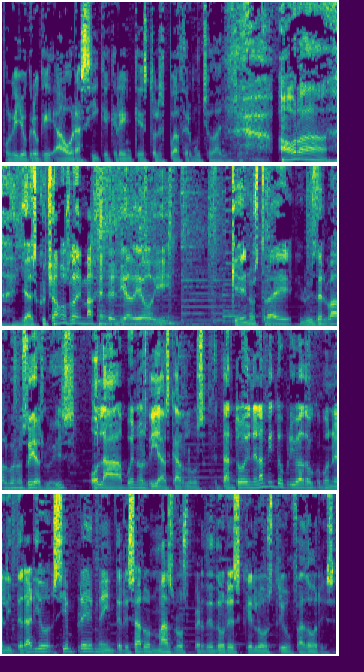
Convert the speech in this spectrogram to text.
porque yo creo que ahora sí que creen que esto les puede hacer mucho daño. Ahora ya escuchamos la imagen del día de hoy ¿Qué nos trae Luis del Val? Buenos días, Luis. Hola, buenos días, Carlos. Tanto en el ámbito privado como en el literario siempre me interesaron más los perdedores que los triunfadores.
